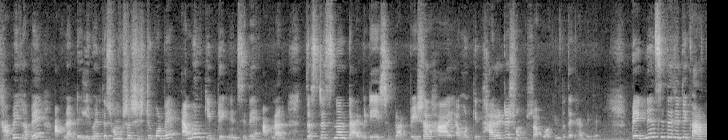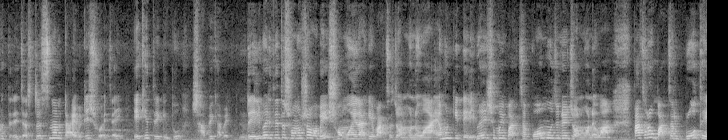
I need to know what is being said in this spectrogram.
স্বাভাবিকভাবে আপনার ডেলিভারিতে সমস্যা সৃষ্টি করবে, এমনকি প্রেগনেন্সিতে আপনার gestational diabetes blood pressure high এমনকি থাইরয়েডের সমস্যা হওয়া কিন্তু দেখা দেবে। প্রেগনেন্সিতে যদি কারও ক্ষেত্রে জাস্টেশনাল ডায়াবেটিস হয়ে যায়, এক্ষেত্রে কিন্তু স্বাভাবিকভাবে ডেলিভারিতে তো সমস্যা হবে সময়ের আগে বাচ্চা জন্ম নেওয়া, এমনকি ডেলিভারির সময় বাচ্চা কম ওজনের জন্ম নেওয়া, তাছাড়াও বাচ্চার গ্রোথে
